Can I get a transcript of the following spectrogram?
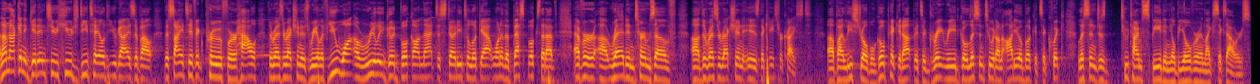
And I'm not going to get into huge detail to you guys about the scientific proof or how the resurrection is real. If you want a really good book on that to study, to look at, one of the best books that I've ever uh, read in terms of uh, the resurrection is The Case for Christ. Uh, by Lee Strobel. Go pick it up. It's a great read. Go listen to it on audiobook. It's a quick listen, just two times speed, and you'll be over in like six hours.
